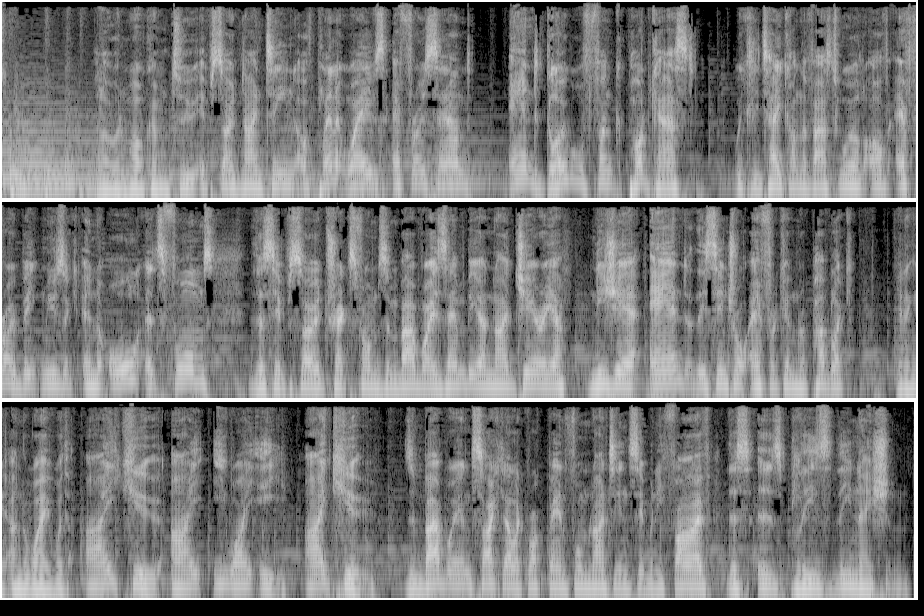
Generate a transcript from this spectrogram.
Hello and welcome to episode 19 of Planet Waves Afro Sound and Global Funk podcast weekly take on the vast world of Afrobeat music in all its forms. This episode tracks from Zimbabwe, Zambia, Nigeria, Niger, and the Central African Republic, getting underway with IQ, I-E-Y-E, IQ. Zimbabwean psychedelic rock band formed 1975. This is Please the Nation.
